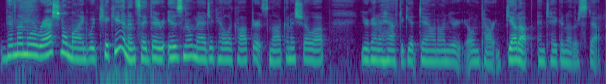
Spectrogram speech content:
then my more rational mind would kick in and say there is no magic helicopter. It's not going to show up. You're going to have to get down on your own power. Get up and take another step.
